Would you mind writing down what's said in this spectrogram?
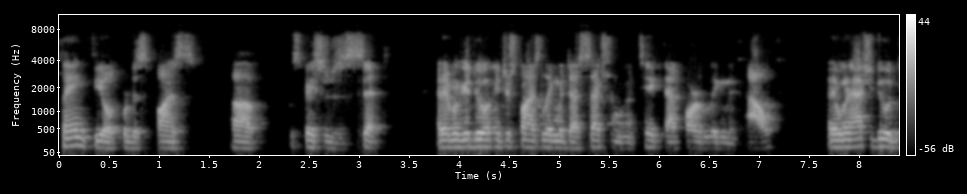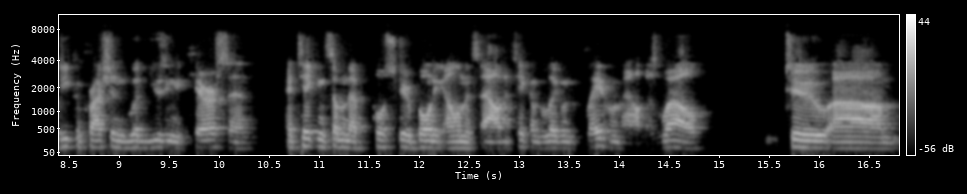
playing field for the spinous uh, spacer to sit. And then we're going to do an interspinous ligament dissection. We're going to take that part of the ligament out. And then we're going to actually do a decompression with using a Kerrison and taking some of the posterior bony elements out and taking the ligament flavum out as well to um,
